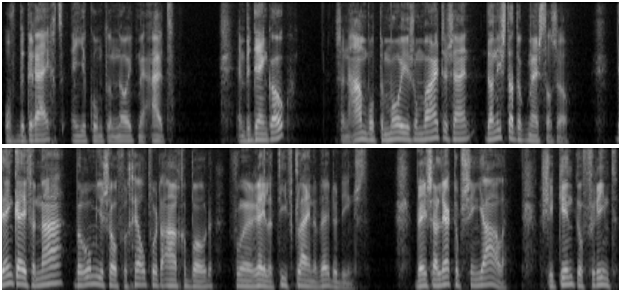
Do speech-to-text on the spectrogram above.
of bedreigd en je komt er nooit meer uit. En bedenk ook, een aanbod te mooi is om waar te zijn, dan is dat ook meestal zo. Denk even na waarom je zoveel geld wordt aangeboden voor een relatief kleine wederdienst. Wees alert op signalen. Als je kind of vriend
